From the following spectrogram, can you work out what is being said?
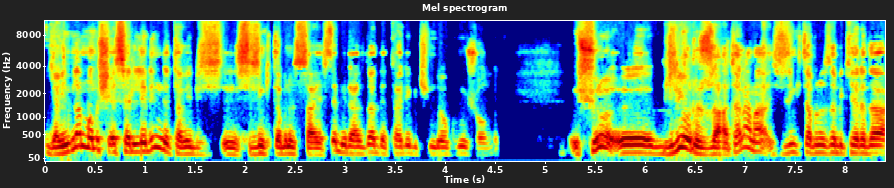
yayınlanmamış eserlerin de tabii biz e, sizin kitabınız sayesinde biraz daha detaylı biçimde okumuş olduk. E, şunu e, biliyoruz zaten ama sizin kitabınızda bir kere daha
